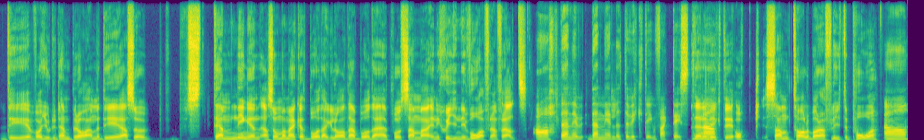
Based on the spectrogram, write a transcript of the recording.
Det, vad gjorde den bra? Men det är alltså stämningen. Alltså om man märker att båda är glada, båda är på samma energinivå framför allt. Ja, den är, den är lite viktig faktiskt. Den är ja. viktig. Och samtal bara flyter på. Ja,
